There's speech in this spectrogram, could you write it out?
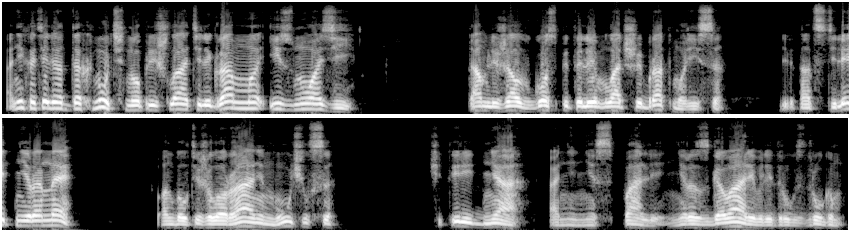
Они хотели отдохнуть, но пришла телеграмма из Нуази. Там лежал в госпитале младший брат Мориса, девятнадцатилетний Рене. Он был тяжело ранен, мучился. Четыре дня они не спали, не разговаривали друг с другом.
